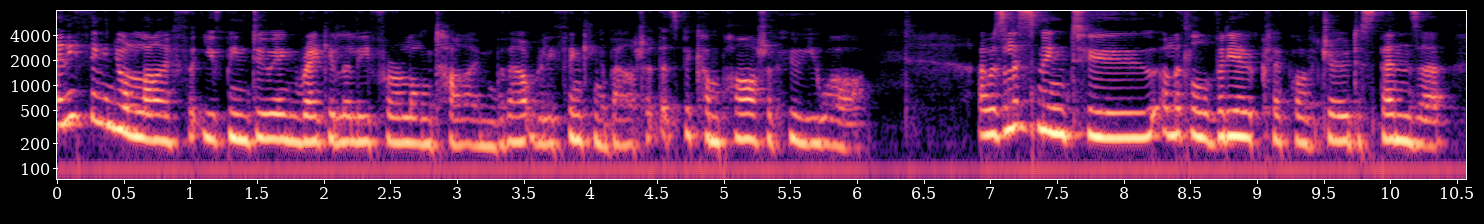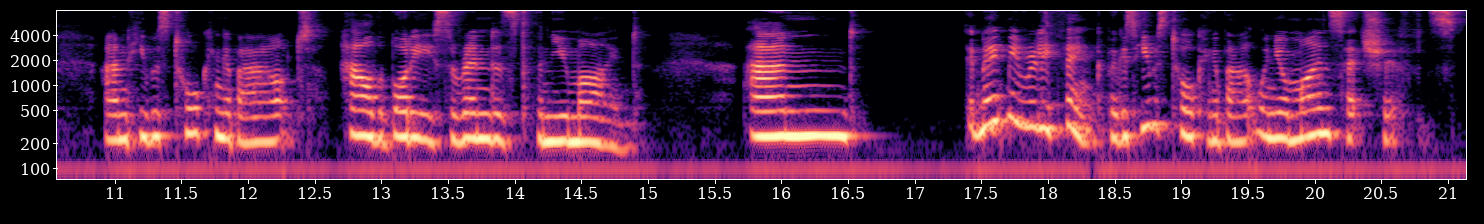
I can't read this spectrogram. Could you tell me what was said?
anything in your life that you've been doing regularly for a long time without really thinking about it that's become part of who you are. I was listening to a little video clip of Joe Dispenza and he was talking about how the body surrenders to the new mind. And it made me really think because he was talking about when your mindset shifts,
